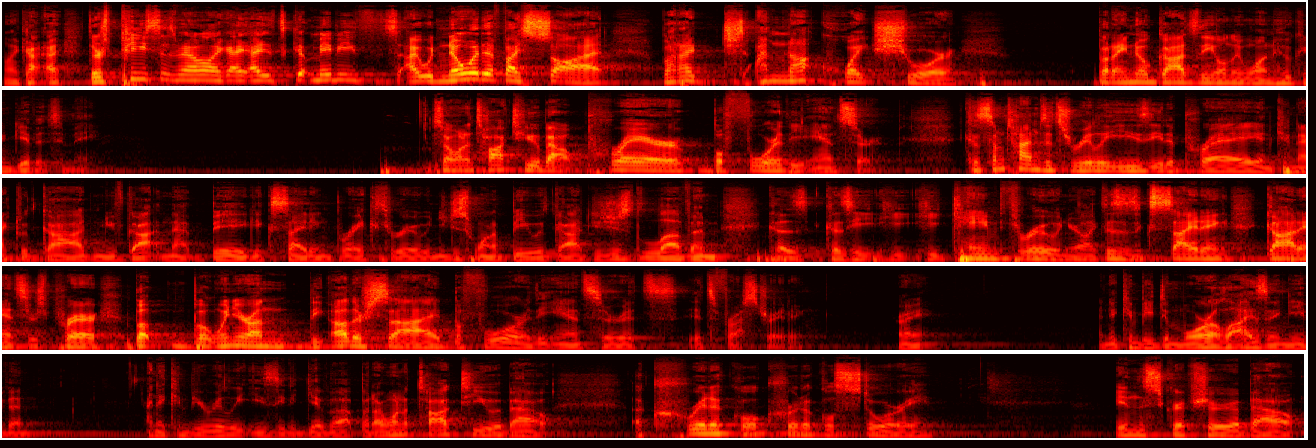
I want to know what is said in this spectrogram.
Like, I, I, there's pieces, man. Like, I, I maybe I would know it if I saw it, but I just, I'm not quite sure. But I know God's the only one who can give it to me. So I want to talk to you about prayer before the answer. Because sometimes it's really easy to pray and connect with God, and you've gotten that big, exciting breakthrough, and you just want to be with God because you just love Him because he, he, he came through, and you're like, this is exciting. God answers prayer. But, but when you're on the other side before the answer, it's, it's frustrating, right? And it can be demoralizing, even, and it can be really easy to give up. But I want to talk to you about a critical, critical story in the scripture about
